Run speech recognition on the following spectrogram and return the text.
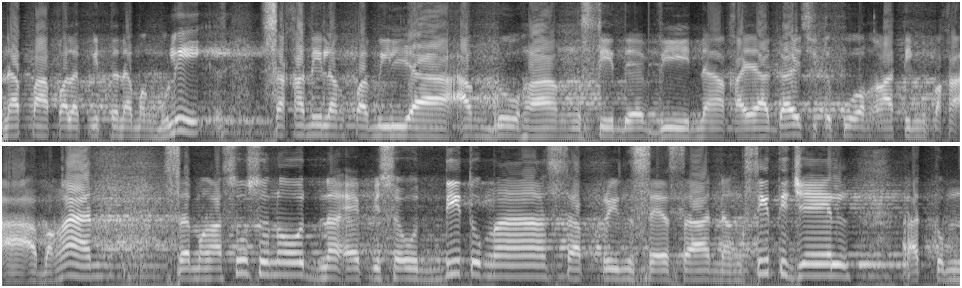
napapalapit na namang muli sa kanilang pamilya ang bruhang si Divina. Kaya guys, ito po ang ating pakaabangan sa mga susunod na episode dito nga sa Prinsesa ng City Jail at kung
